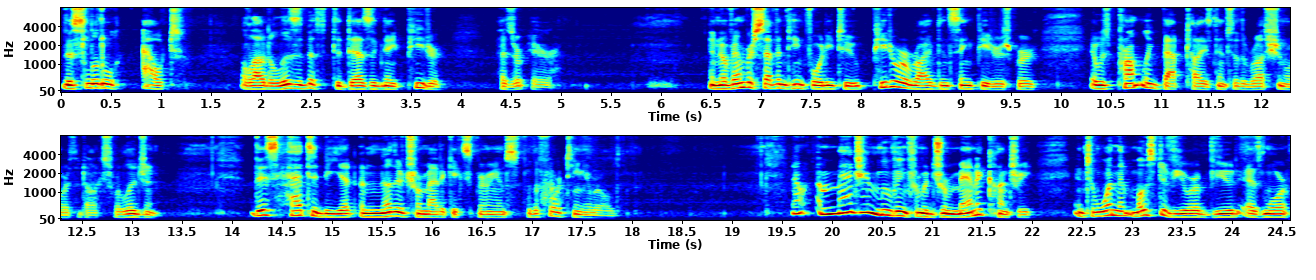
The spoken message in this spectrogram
This little out allowed Elizabeth to designate Peter as her heir. In November 1742, Peter arrived in St. Petersburg and was promptly baptized into the Russian Orthodox religion. This had to be yet another traumatic experience for the 14 year old. Now, imagine moving from a Germanic country into one that most of Europe viewed as more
